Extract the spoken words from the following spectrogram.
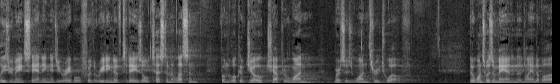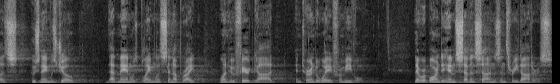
Please remain standing as you are able for the reading of today's Old Testament lesson from the book of Job, chapter 1, verses 1 through 12. There once was a man in the land of Uz whose name was Job. That man was blameless and upright, one who feared God and turned away from evil. There were born to him seven sons and three daughters.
